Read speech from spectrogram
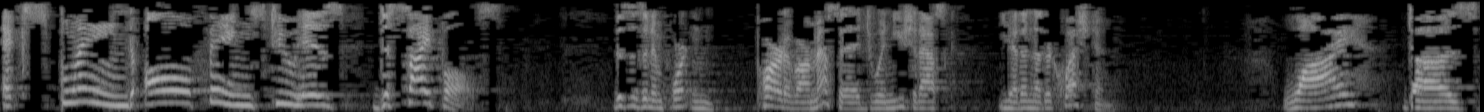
explained all things to his disciples. This is an important part of our message when you should ask, yet another question. Why does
